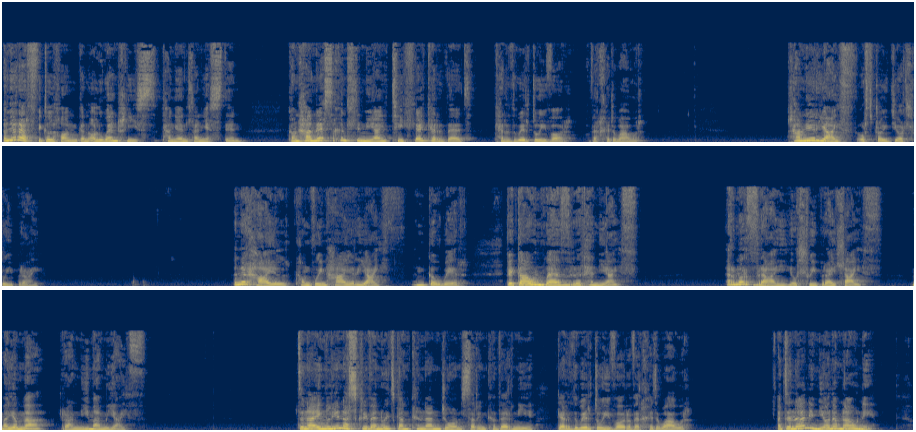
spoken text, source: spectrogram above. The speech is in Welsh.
Yn yr erthigl hon gan Olwen Rhys Cangen Llaniestyn, cawn hanes a chynlluniau teithiau cerdded cerddwyr dwyfor o ferched y wawr. Rhannu'r iaith wrth droedio'r llwybrau. Yn yr hael cawn fwynhau'r iaith yn gywir, fe gawn wefr yr heniaeth. Er mor frau yw'r llwybrau llaeth, mae yma rannu mamiaeth. Dyna englyn ysgrifennwyd gan Cynan Jones ar ein cyfer ni, gerddwyr dwyfor o ferched y wawr. A dyna yn union am nawn ni.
